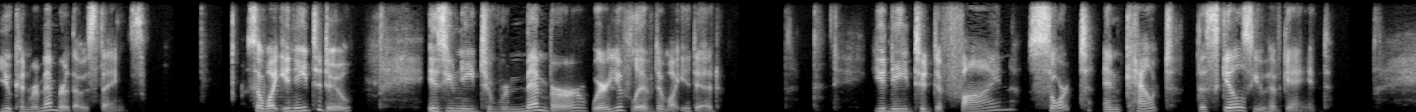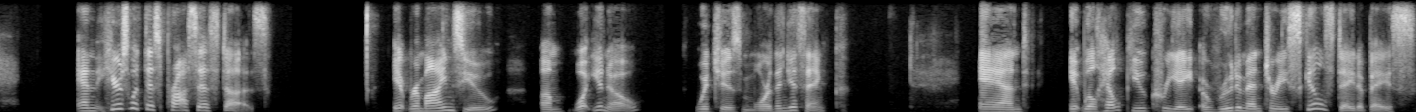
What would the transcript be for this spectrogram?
you can remember those things. So what you need to do is you need to remember where you've lived and what you did. You need to define, sort, and count the skills you have gained. And here's what this process does. It reminds you um, what you know, which is more than you think. And it will help you create a rudimentary skills database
